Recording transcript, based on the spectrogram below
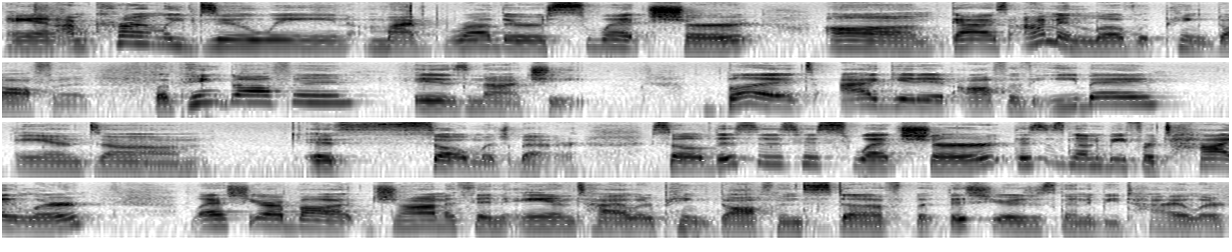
And I'm currently doing my brother's sweatshirt. Um, guys, I'm in love with Pink Dolphin, but Pink Dolphin is not cheap. But I get it off of eBay and um, it's so much better. So this is his sweatshirt. This is gonna be for Tyler. Last year I bought Jonathan and Tyler Pink Dolphin stuff, but this year is just gonna be Tyler.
